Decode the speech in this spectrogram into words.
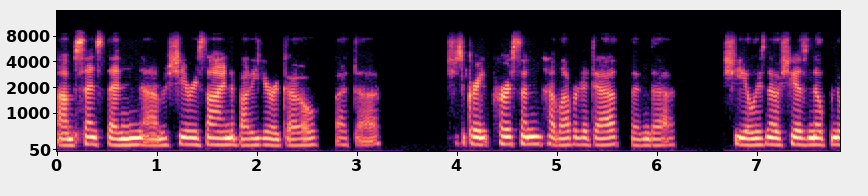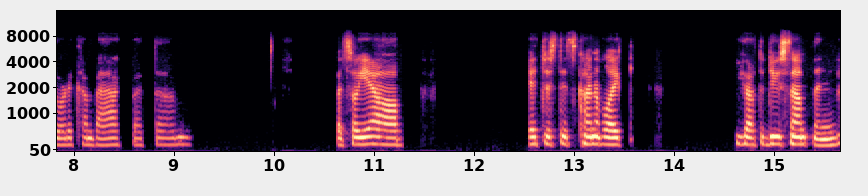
Um, since then, um, she resigned about a year ago, but uh, she's a great person. I love her to death, and uh, she always knows she has an open door to come back. But um, but so yeah, it just it's kind of like you have to do something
